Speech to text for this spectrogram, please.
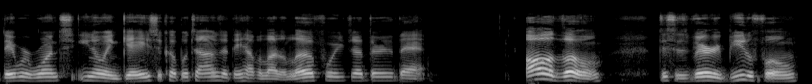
they were once, you know, engaged a couple times, that they have a lot of love for each other, that although this is very beautiful,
